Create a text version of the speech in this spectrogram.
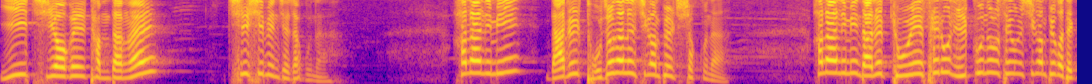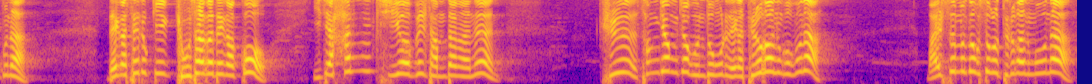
이 지역을 담당할 70인 제자구나. 하나님이 나를 도전하는 시간표를 주셨구나. 하나님이 나를 교회의 새로운 일꾼으로 세우는 시간표가 됐구나. 내가 새롭게 교사가 돼갖고 이제 한 지역을 담당하는 그 성경적 운동으로 내가 들어가는 거구나. 말씀 운동 속으로 들어가는 거구나.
